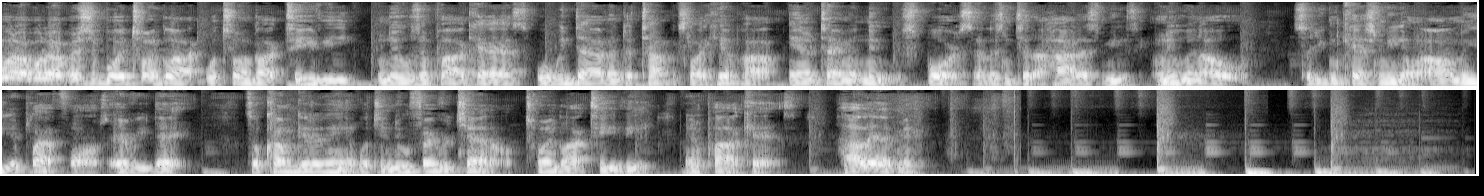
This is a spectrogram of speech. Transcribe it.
What up, what up. It's your boy Twin Glock with Twin Glock TV news and podcast, where we dive into topics like hip hop, entertainment news, sports, and listen to the hottest music, new and old. So you can catch me on all media platforms every day. So come get it in with your new favorite channel, Twin Glock TV and podcast. Holla at me.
